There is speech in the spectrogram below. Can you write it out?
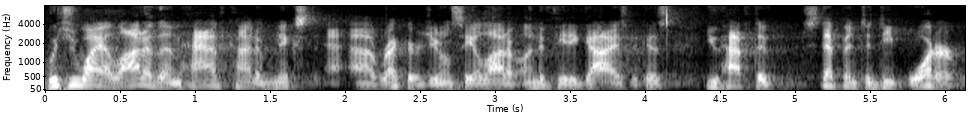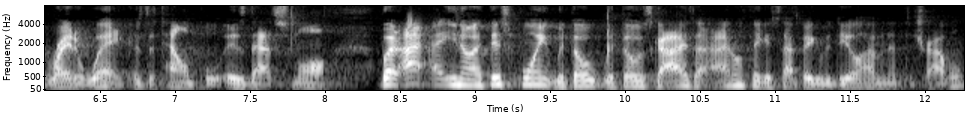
which is why a lot of them have kind of mixed uh, records. You don't see a lot of undefeated guys because you have to step into deep water right away because the talent pool is that small. But I, I you know, at this point with those, with those guys, I don't think it's that big of a deal having to travel.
